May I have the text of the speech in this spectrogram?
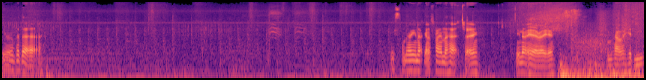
You're over there. At least I know you're not going to find the hatch, eh? You're not here, are you? Somehow hidden.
